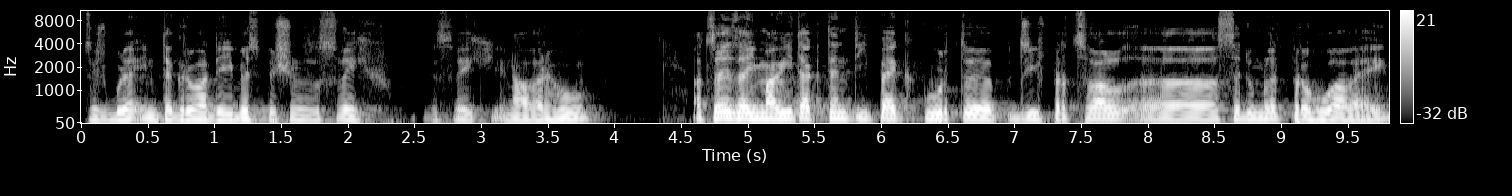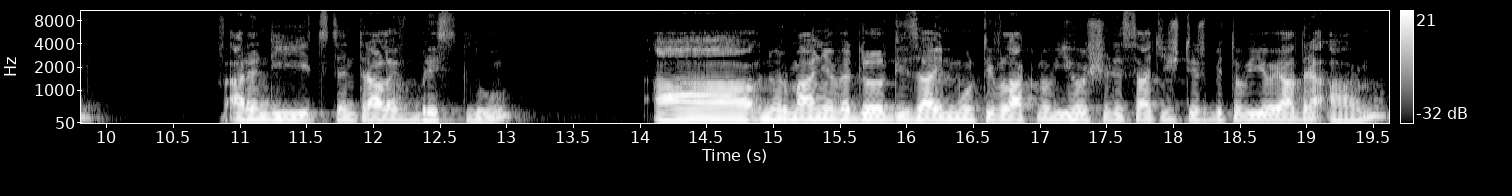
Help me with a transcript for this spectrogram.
což bude integrovat její bezpečnost do svých, do svých návrhů. A co je zajímavé, tak ten týpek Kurt dřív pracoval uh, sedm let pro Huawei v R&D centrále v Bristolu a normálně vedl design multivláknového 64-bitového jádra ARM.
